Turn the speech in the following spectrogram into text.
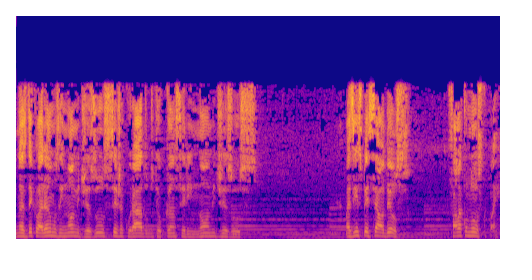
nós declaramos em nome de Jesus: seja curado do teu câncer em nome de Jesus. Mas em especial, Deus, fala conosco, Pai.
